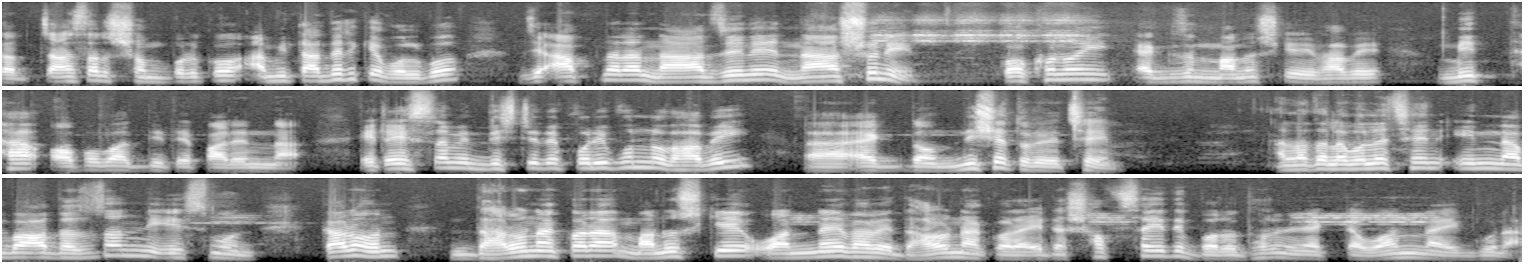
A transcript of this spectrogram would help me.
তার চাচার সম্পর্ক, আমি তাদেরকে বলব যে আপনারা না জেনে, না শুনে কখনোই একজন মানুষকে এভাবে মিথ্যা অপবাদ দিতে পারেন না। এটা ইসলামের দৃষ্টিতে পরিপূর্ণভাবেই একদম নিষেধ রয়েছে। আল্লাহ তালা বলেছেন, ইন্না বা ইসমুন। কারণ ধারণা করা, মানুষকে অন্যায়ভাবে ধারণা করা, এটা সবসাইতে বড় ধরনের একটা অন্যায় গুণা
